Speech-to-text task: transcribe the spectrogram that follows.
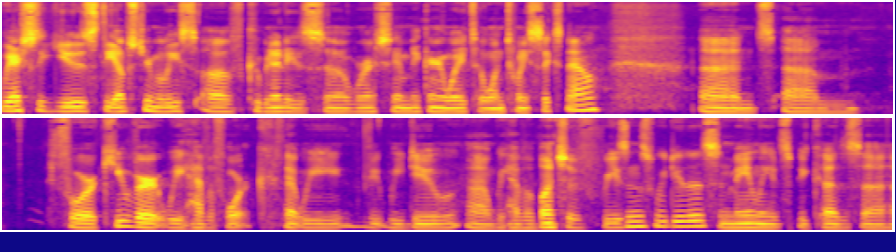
we actually use the upstream release of Kubernetes. Uh, we're actually making our way to 126 now. And um, for KubeVirt, we have a fork that we we do. Uh, we have a bunch of reasons we do this, and mainly it's because uh,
